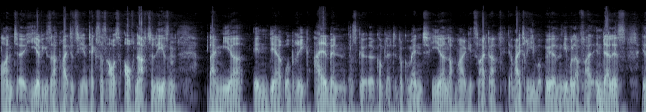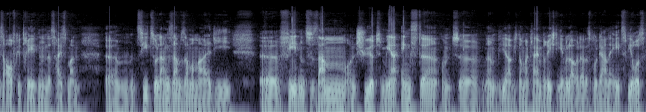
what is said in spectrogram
Und äh, hier, wie gesagt, breitet sich in Texas aus, auch nachzulesen bei mir in der Rubrik Alben, das äh, komplette Dokument. Hier nochmal geht's weiter. Der weitere äh, Ebola-Fall in Dallas ist aufgetreten. Das heißt, man ähm, zieht so langsam, sagen wir mal, die äh, Fäden zusammen und schürt mehr Ängste. Und äh, ne, hier habe ich nochmal einen kleinen Bericht, Ebola oder das moderne AIDS-Virus.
